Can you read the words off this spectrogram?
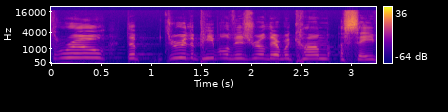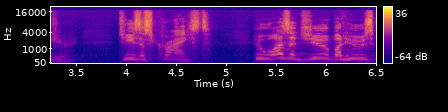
through the, through the people of Israel there would come a Savior, Jesus Christ, who was a Jew, but whose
